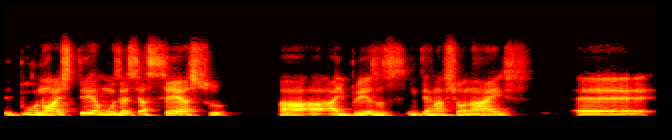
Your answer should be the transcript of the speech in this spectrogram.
e por nós termos esse acesso a, a, a empresas internacionais é,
